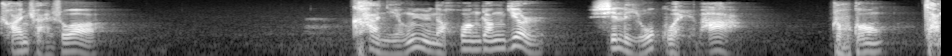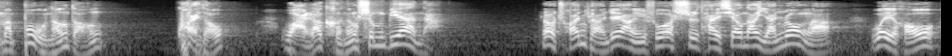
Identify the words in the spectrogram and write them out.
传犬说：“看宁玉那慌张劲儿，心里有鬼吧？”主公，咱们不能等，快走，晚了可能生变呐！让传犬这样一说，事态相当严重了。魏侯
